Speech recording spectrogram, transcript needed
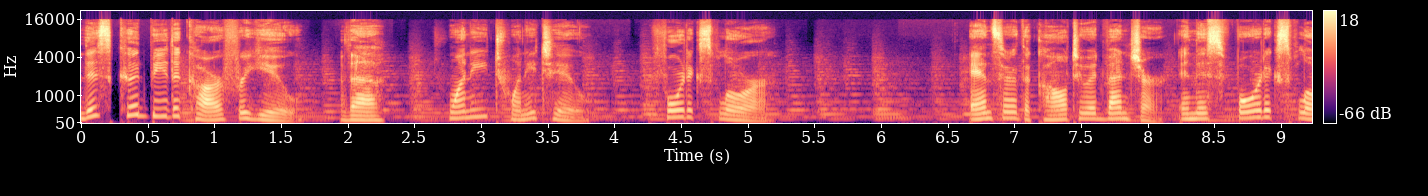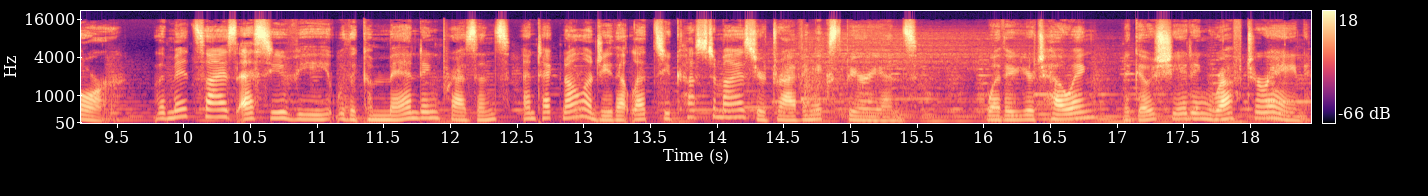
This could be the car for you. The 2022 Ford Explorer. Answer the call to adventure in this Ford Explorer, the midsize SUV with a commanding presence and technology that lets you customize your driving experience. Whether you're towing, negotiating rough terrain,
